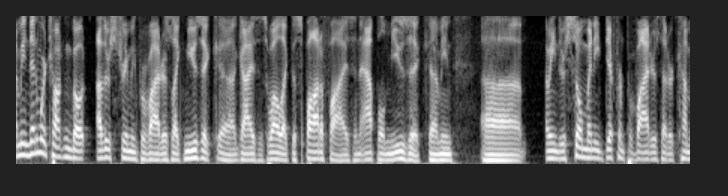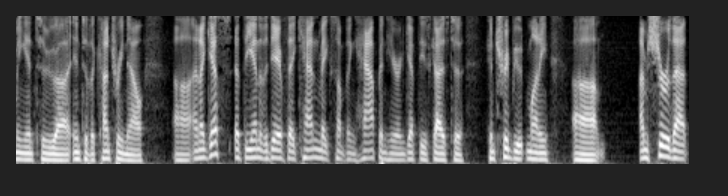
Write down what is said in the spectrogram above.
I mean, then we're talking about other streaming providers like music uh, guys as well, like the Spotify's and Apple Music. I mean, uh, I mean, there's so many different providers that are coming into uh, into the country now. Uh, and I guess at the end of the day, if they can make something happen here and get these guys to contribute money, uh, I'm sure that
